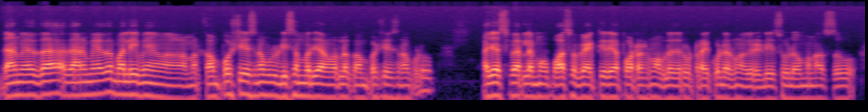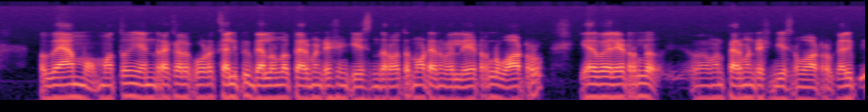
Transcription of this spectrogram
దాని మీద దాని మీద మళ్ళీ మేము మన కంపోస్ట్ చేసినప్పుడు డిసెంబర్ జనవరిలో కంపోస్ట్ చేసినప్పుడు అజస్పెర్లెమో పాసో bacteria potassium mobilizer Trichoderma viride Pseudomonas VAM మొత్తం ఎన్ని రకాలు కూడా కలిపి బెల్లంలో పెర్మెంటేషన్ చేసిన తర్వాత నూట ఎనభై లీటర్ల వాటరు ఇరవై లీటర్లు మనం పెర్మెంటేషన్ చేసిన వాటర్ కలిపి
